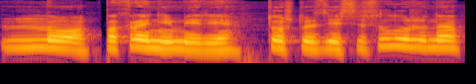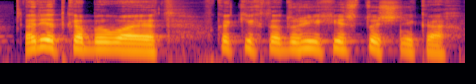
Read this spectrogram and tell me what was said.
но, по крайней мере, то, что здесь изложено, редко бывает в каких-то других источниках.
